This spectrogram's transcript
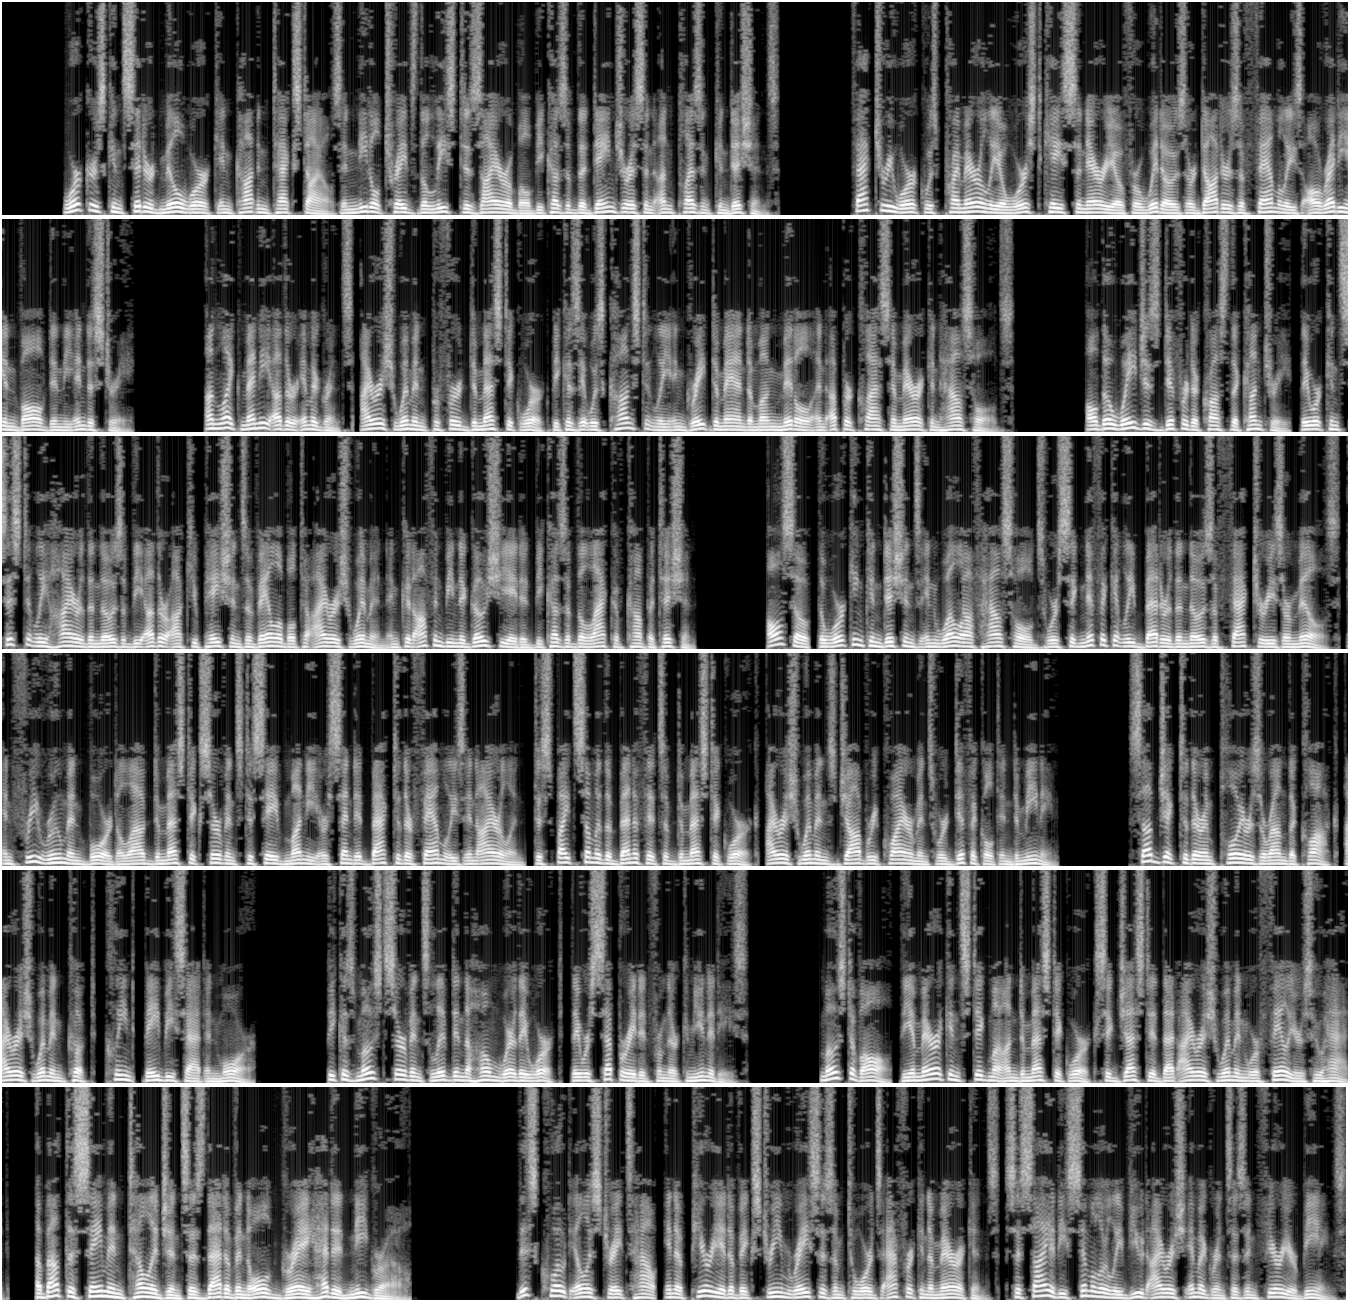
Workers considered mill work in cotton textiles and needle trades the least desirable because of the dangerous and unpleasant conditions. Factory work was primarily a worst-case scenario for widows or daughters of families already involved in the industry. Unlike many other immigrants, Irish women preferred domestic work because it was constantly in great demand among middle and upper-class American households. Although wages differed across the country, they were consistently higher than those of the other occupations available to Irish women and could often be negotiated because of the lack of competition. Also, the working conditions in well-off households were significantly better than those of factories or mills, and free room and board allowed domestic servants to save money or send it back to their families in Ireland. Despite some of the benefits of domestic work, Irish women's job requirements were difficult and demeaning. Subject to their employers around the clock, Irish women cooked, cleaned, babysat and more. Because most servants lived in the home where they worked, they were separated from their communities. Most of all, the American stigma on domestic work suggested that Irish women were failures who had about the same intelligence as that of an old gray-headed Negro. This quote illustrates how, in a period of extreme racism towards African Americans, society similarly viewed Irish immigrants as inferior beings.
